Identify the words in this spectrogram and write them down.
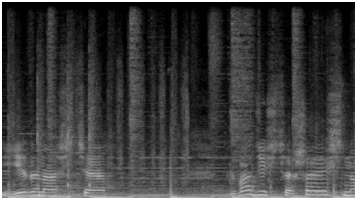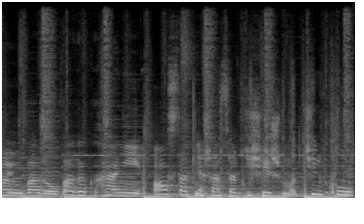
11, 26. No i uwaga, uwaga, kochani, ostatnia szansa w dzisiejszym odcinku.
